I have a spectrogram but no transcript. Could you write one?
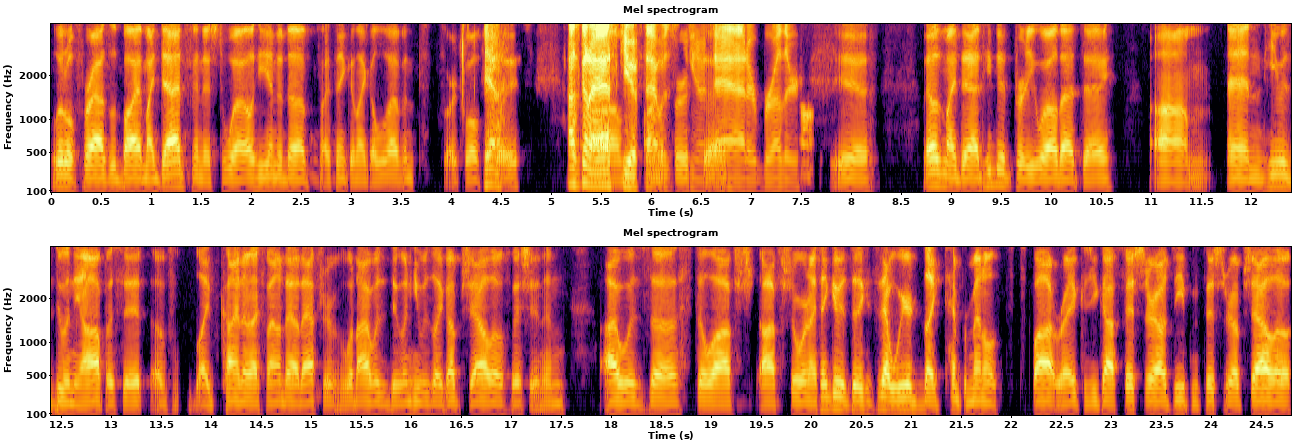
little frazzled by it. My dad finished well. He ended up, I think, in like 11th or 12th Yeah. place. I was going to ask um, you if that was you know day. dad or brother. Yeah, that was my dad. He did pretty well that day. Um, and he was doing the opposite of like kind of I found out after what I was doing. He was like up shallow fishing, and I was uh, still off offshore. And I think it was it's that weird like temperamental spot, right? Because you got fish that are out deep and fish that are up shallow,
